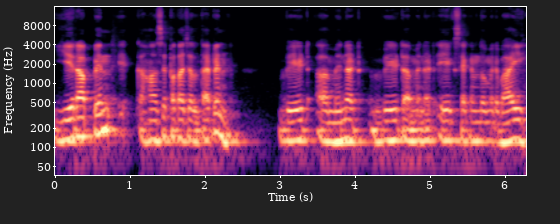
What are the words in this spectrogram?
ये रहा पिन कहाँ से पता चलता है pin wait a minute wait a minute एक सेकंड दो मेरे भाई।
